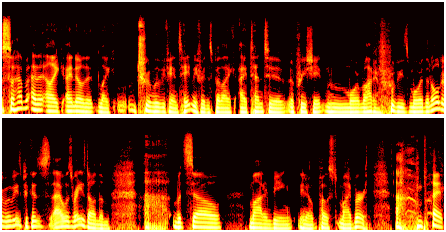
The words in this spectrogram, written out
So how about and like I know that like true movie fans hate me for this, but like I tend to appreciate more modern movies more than older movies because I was raised on them. Uh, but so modern being you know post my birth, um, but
